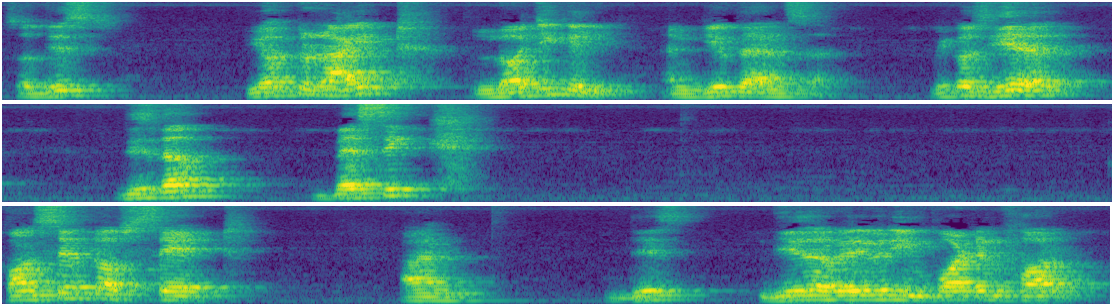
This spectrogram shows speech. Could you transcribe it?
So this you have to write logically and give the answer. Because here this is the basic concept of set and this these are very very important for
